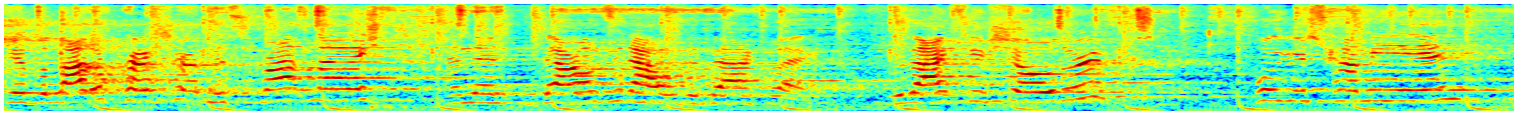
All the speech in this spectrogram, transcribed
You have a lot of pressure on this front leg, and then balance it out with the back leg. Relax your shoulders. Pull your tummy in.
